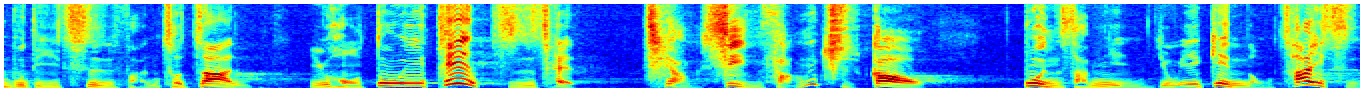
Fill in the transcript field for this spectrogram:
但不敌此番出战，如何对天之策？请先生指教。本山人有一金龙差事，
